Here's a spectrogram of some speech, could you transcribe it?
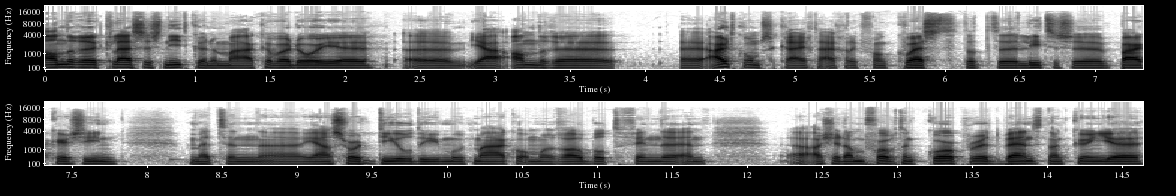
andere classes niet kunnen maken. Waardoor je eh, ja, andere eh, uitkomsten krijgt eigenlijk van Quest. Dat eh, lieten ze een paar keer zien met een, ja, een soort deal die je moet maken om een robot te vinden. En als je dan bijvoorbeeld een corporate bent, dan kun je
